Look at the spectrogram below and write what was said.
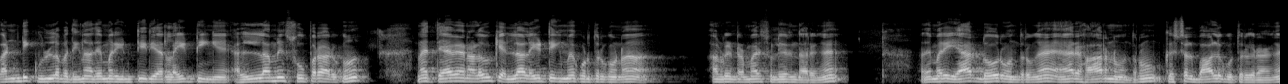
வண்டிக்குள்ளே பார்த்தீங்கன்னா அதே மாதிரி இன்டீரியர் லைட்டிங்கு எல்லாமே சூப்பராக இருக்கும். ஆனால் தேவையான அளவுக்கு எல்லா லைட்டிங்குமே கொடுத்துருக்கோண்ணா அப்படின்ற மாதிரி சொல்லியிருந்தாருங்க. அதே மாதிரி ஏர் டோர் வந்துருங்க. ஏர் ஹார்ன் வந்துடும் கிறிஸ்டல் பால் கொடுத்துருக்குறாங்க.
